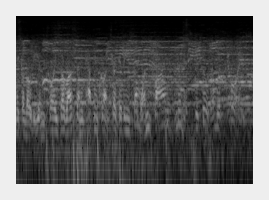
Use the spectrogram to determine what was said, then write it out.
Nickelodeon, Toys R Us, and Captain Crunch are giving someone five minutes to fill them with toys.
